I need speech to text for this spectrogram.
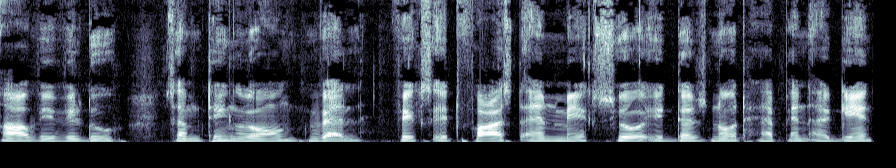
uh, we will do something wrong well fix it fast and make sure it does not happen again.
